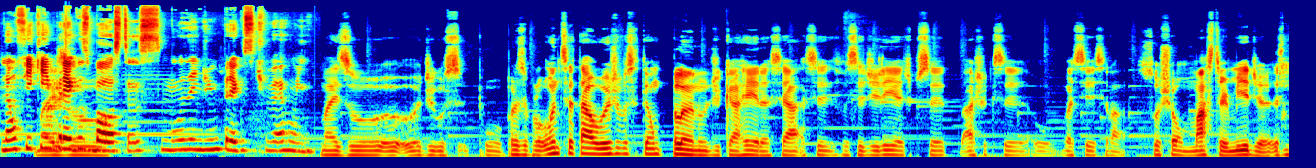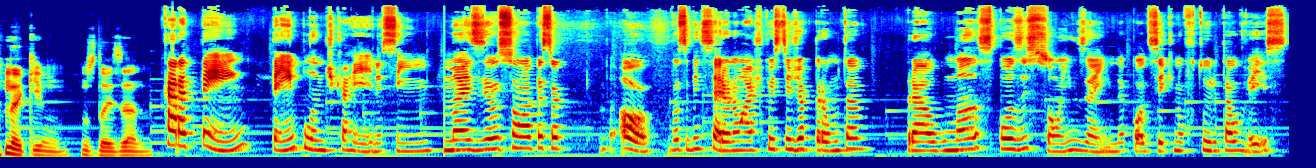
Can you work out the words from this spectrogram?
Não fiquem empregos o... bostas. Mudem de emprego se tiver ruim. Mas o. Eu digo, por exemplo, onde você tá hoje, você tem um plano de carreira? Você, você diria, tipo, você acha que você vai ser, sei lá, social master media daqui uns dois anos? Cara, tem. Tem plano de carreira, sim. Mas eu sou uma pessoa. Ó, oh, vou ser bem sério, eu não acho que eu esteja pronta para algumas posições ainda. Pode ser que no futuro, talvez.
